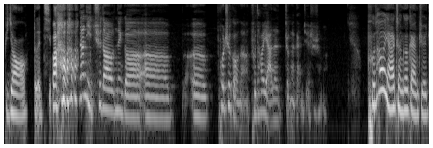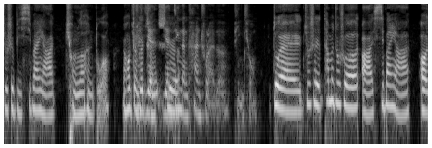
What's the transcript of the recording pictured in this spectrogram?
比较得体吧。那 你去到那个呃呃 Portugal 呢？葡萄牙的整个感觉是什么？葡萄牙整个感觉就是比西班牙穷了很多，然后整个眼城眼睛，能看出来的贫穷。对，就是他们就说啊、西班牙，呃，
